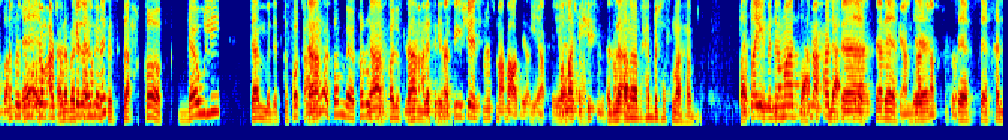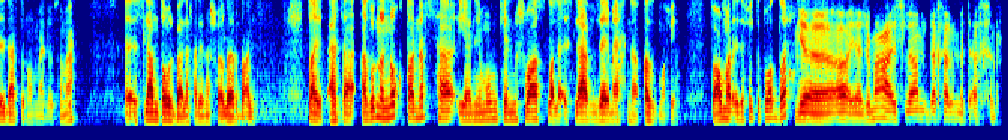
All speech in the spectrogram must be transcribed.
صح نخرج من الروم عشان أنا بتكلم في. استحقاق دولي تم الاتفاق عليه وتم اقراره في قالب قانون على فكرة في شيء اسمه نسمع بعض يا اسلام يا والله في. شيء اسمه لا أنا ما بحبش أسمع هبد طيب إذا ما لا، تسمع حد لا آه، سيف سيف سيف. سيف خلي دارت الروم معي لو سمحت إسلام طول بالك علينا شوي الله يرضى عليك طيب هسا أظن النقطة نفسها يعني ممكن مش واصلة لاسلام زي ما إحنا قصدنا فيها فعمر إذا فيك توضح. يا آه يا جماعة إسلام دخل متأخر.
